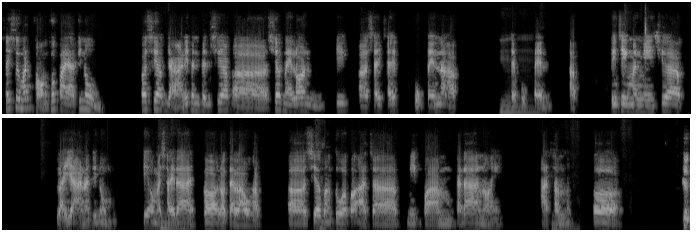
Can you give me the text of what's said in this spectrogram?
ใช้เชือกมัดของทั่วไปอะพี่หนุ่มก็เชือกอย่างอันนี้เป็นเป็นเชือกเอ่อเชือกไนล่อนที่เอ่อใช้ใช้ผูกเต็นท์นะครับ ใช้ผูกเต็นท์ครับ จริง ๆ มันมีเชือกหลายอย่างนะพี่หนุ่มที่เอามาใช้ได้ ก็แล้วแต่เราครับ เอ่อเชือกบางตัวก็อาจจะมีความกระด้างหน่อย อาจทำก็คือ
